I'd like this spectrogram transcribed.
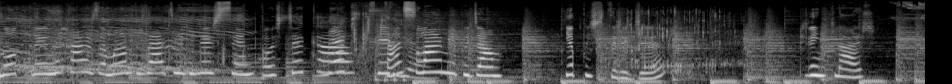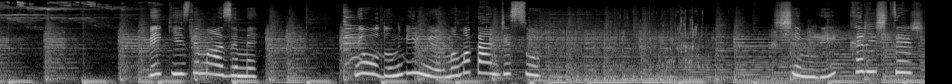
Notlarını her zaman düzeltebilirsin. Hoşça kal. Ben slime yapacağım. Yapıştırıcı, pirinçler ve gizli malzeme. Ne olduğunu bilmiyorum ama bence su. Şimdi karıştır.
